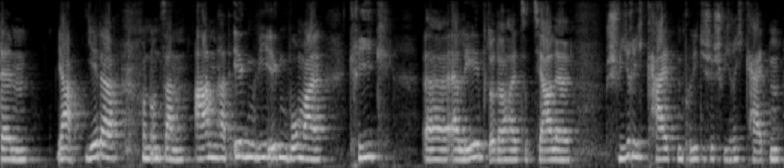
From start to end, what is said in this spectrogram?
denn ja, jeder von unseren Ahnen hat irgendwie irgendwo mal Krieg äh, erlebt oder halt soziale Schwierigkeiten, politische Schwierigkeiten.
